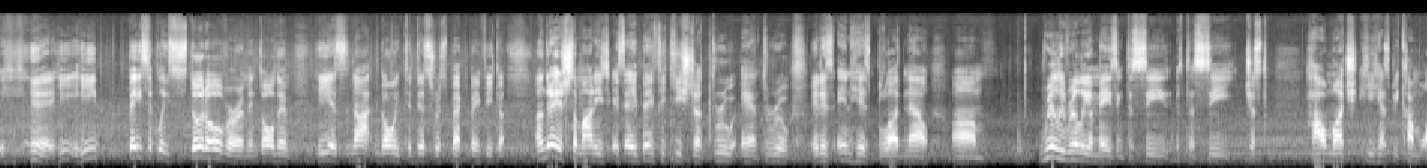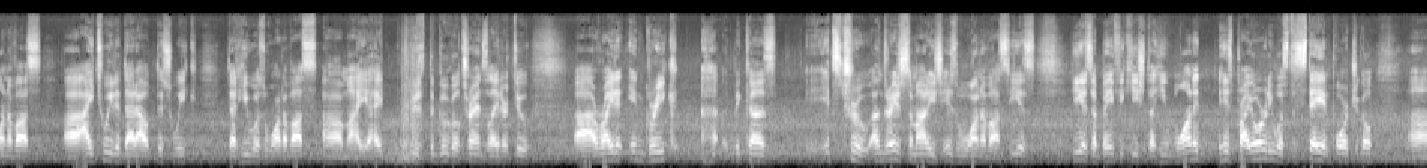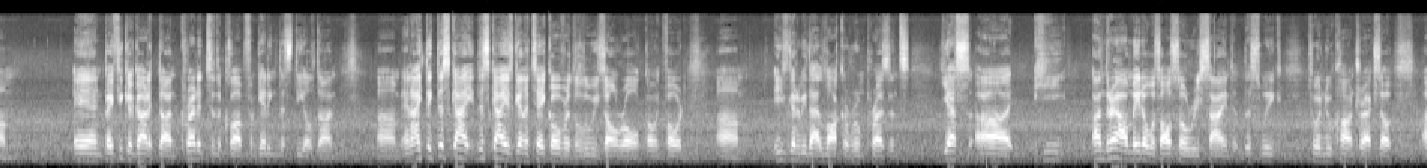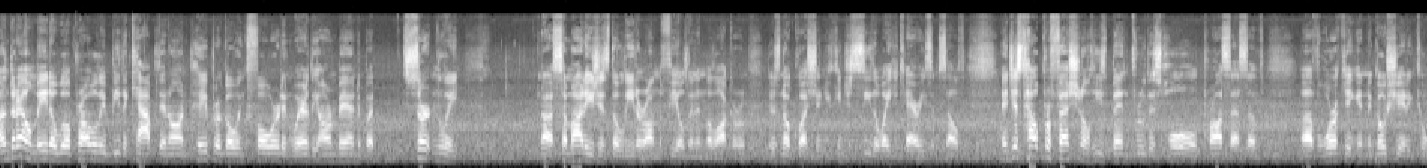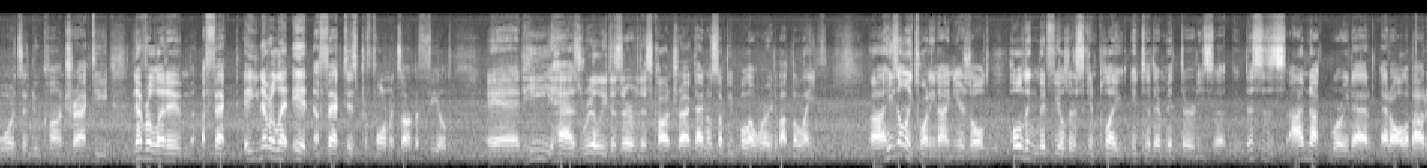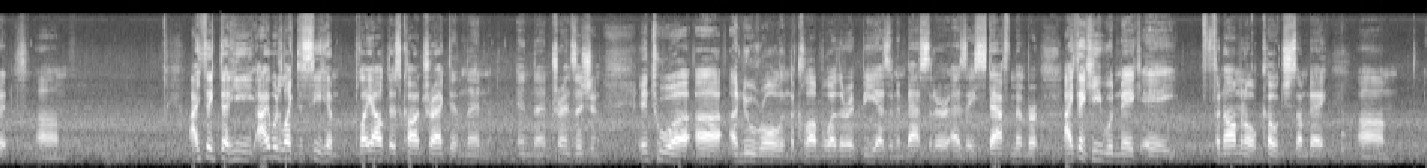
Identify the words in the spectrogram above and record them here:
he he basically stood over him and told him he is not going to disrespect Benfica. Andreas Samaris is a Benfiquista through and through. It is in his blood now. Um, really, really amazing to see to see just how much he has become one of us. Uh, I tweeted that out this week that he was one of us. Um, I, I, used the Google Translator to uh, write it in Greek because it's true. Andreas Samaris is one of us. He is he is a Benfiquista. He wanted his priority was to stay in Portugal, um, and Benfica got it done. Credit to the club for getting this deal done. Um, and I think this guy this guy is going to take over the Luisão role going forward. Um, he's going to be that locker room presence. Yes, uh, he Andre Almeida was also re-signed this week to a new contract. So Andre Almeida will probably be the captain on paper going forward and wear the armband, but certainly uh, Samaris is the leader on the field and in the locker room. There's no question. You can just see the way he carries himself and just how professional he's been through this whole process of of working and negotiating towards a new contract. He never let him affect. He never let it affect his performance on the field and he has really deserved this contract. I know some people are worried about the length. Uh, he's only 29 years old. Holding midfielders can play into their mid 30s. Uh, this is I'm not worried at, at all about it. Um, I think that he. I would like to see him play out this contract and then and then transition into a, a, a, new role in the club, whether it be as an ambassador, as a staff member. I think he would make a phenomenal coach someday. Um,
